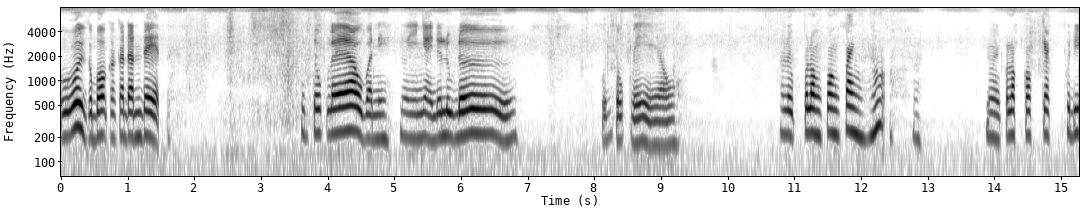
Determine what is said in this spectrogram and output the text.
โอ้ยกระบอกกะกระดันแดดฝนตกแล้วบัดนี้หน่วยใหญ่เด้อลูกเด้อฝนตกแล้ว อะไรปลองปองแป้งเนาะหน่วยกรอกกอกแกกพอดี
